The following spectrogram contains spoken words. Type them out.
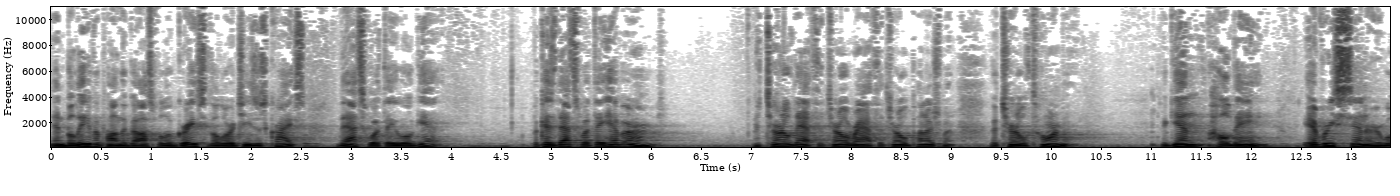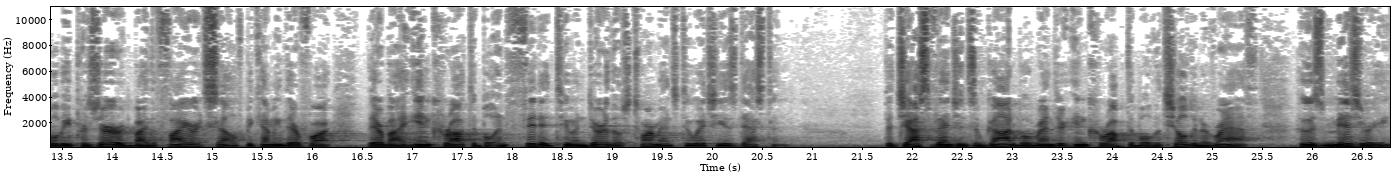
and believe upon the gospel of grace of the Lord Jesus Christ. That's what they will get. Because that's what they have earned. Eternal death, eternal wrath, eternal punishment, eternal torment. Again, Haldane. Every sinner will be preserved by the fire itself, becoming therefore thereby incorruptible and fitted to endure those torments to which he is destined. The just vengeance of God will render incorruptible the children of wrath, whose misery,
